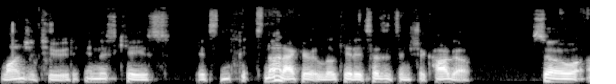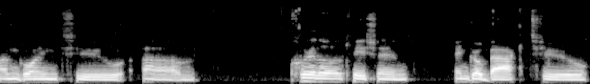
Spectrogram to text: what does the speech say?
longitude. In this case, it's, it's not accurately located. It says it's in Chicago. So I'm going to um, clear the location and go back to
